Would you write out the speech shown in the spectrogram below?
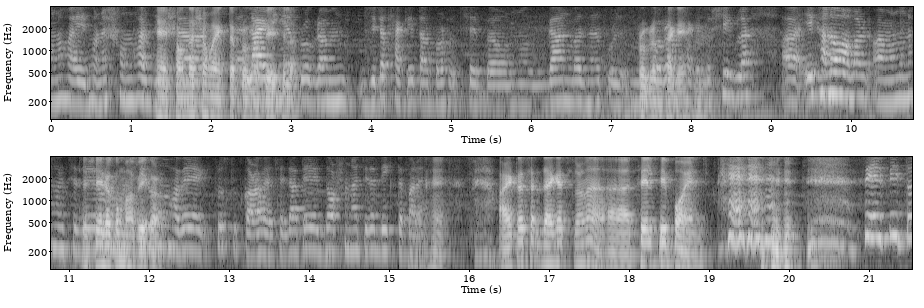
মনে হয় এই ধরনের সন্ধ্যার যে হ্যাঁ, সন্ধ্যার সময় একটা পেয়েছিলাম। প্রোগ্রাম যেটা থাকে তারপর হচ্ছে গান বাজনার Program থাকে, তো সেগুলা এখানেও আমার আমার মনে হয়েছে যে সেরকম ভাবে প্রস্তুত করা হয়েছে যাতে দর্শনার্থীরা দেখতে পারে। হ্যাঁ। আরেকটা জায়গা ছিল না সেলফি পয়েন্ট সেলফি তো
